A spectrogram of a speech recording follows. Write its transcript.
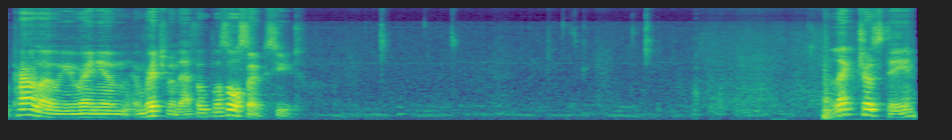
A parallel uranium enrichment effort was also pursued. Electricity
